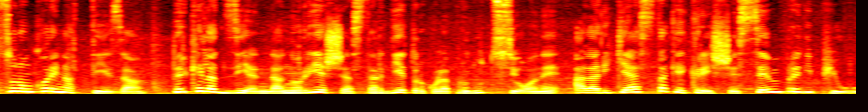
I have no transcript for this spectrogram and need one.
sono ancora in attesa, perché l'azienda non riesce a star dietro con la produzione alla richiesta che cresce sempre di più.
